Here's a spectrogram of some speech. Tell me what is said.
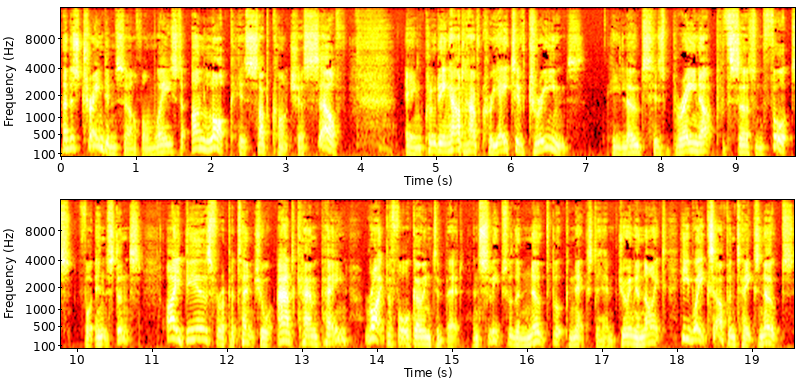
and has trained himself on ways to unlock his subconscious self, including how to have creative dreams. He loads his brain up with certain thoughts, for instance, ideas for a potential ad campaign right before going to bed and sleeps with a notebook next to him. During the night, he wakes up and takes notes.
